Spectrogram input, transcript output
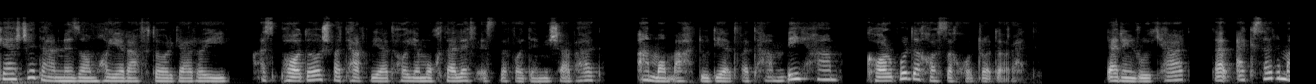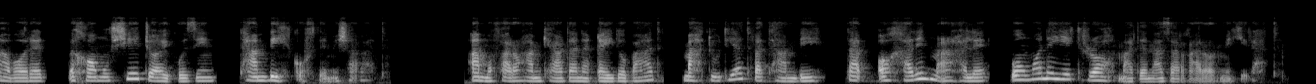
اگرچه در نظامهای رفتارگرایی از پاداش و های مختلف استفاده می شود، اما محدودیت و تنبیه هم کاربرد خاص خود را دارد. در این روی کرد در اکثر موارد به خاموشی جایگزین تنبیه گفته می شود. اما فراهم کردن قید و بند، محدودیت و تنبیه در آخرین مرحله به عنوان یک راه مد نظر قرار می گیرد.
